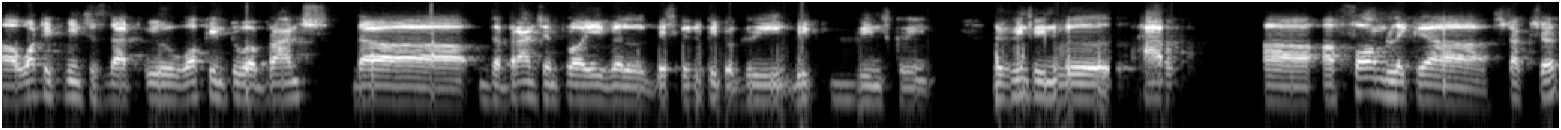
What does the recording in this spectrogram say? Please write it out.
Uh, what it means is that you walk into a branch, the the branch employee will basically keep a green big green screen. The green screen will have uh, a form like a structure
